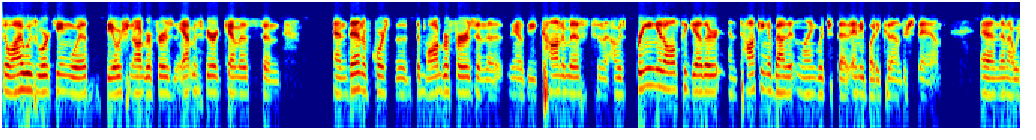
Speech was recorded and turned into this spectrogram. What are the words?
So I was working with the oceanographers and the atmospheric chemists and and then of course the demographers and the you know the economists and i was bringing it all together and talking about it in language that anybody could understand and then i was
